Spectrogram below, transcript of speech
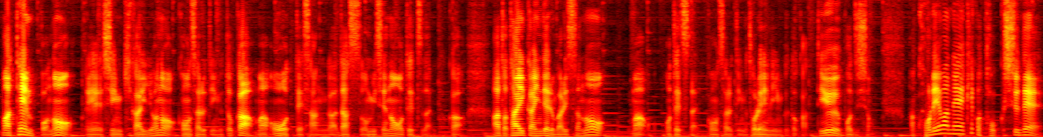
まあ店舗の、えー新規開業のコンサルティングとか、まあ大手さんが出すお店のお手伝いとか、あと大会に出るバリスタの、まあ、お手伝い、コンサルティング、トレーニングとかっていうポジション。まあ、これはね、結構特殊で、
